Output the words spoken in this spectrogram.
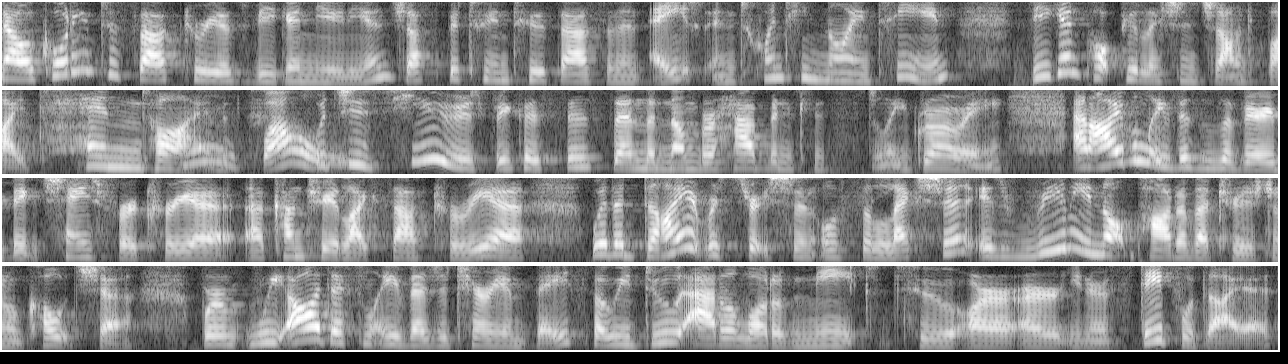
Now, according to South Korea's Vegan Union, just between 2008 and 2019, vegan population jumped by 10 times, wow. which is huge because since then the number have been consistently growing. And I believe this is a very big change for a, Korea, a country like South Korea, where the diet restriction or selection is really not part of our traditional culture. We're, we are definitely vegetarian based, but we do add a lot of meat to our, our you know, staple diet.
